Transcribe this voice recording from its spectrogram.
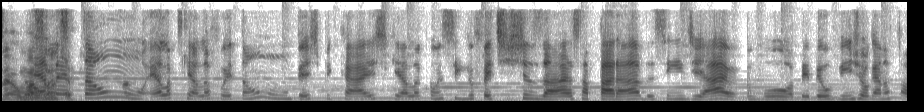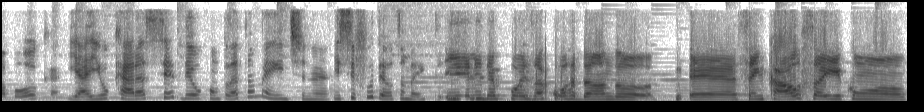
É, uma ela é tão. Ela que ela foi tão perspicaz que ela conseguiu fetichizar essa parada assim de ah, eu vou beber o vinho e jogar na tua boca. E aí o cara cedeu completamente, né? E se fudeu também. E ele depois acordando é, sem calça e com,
